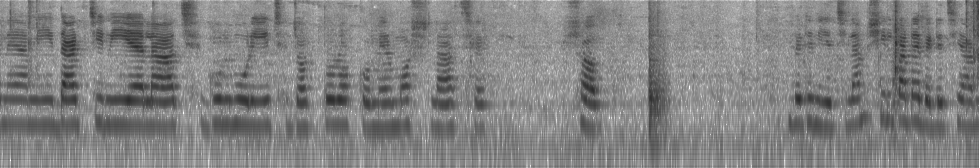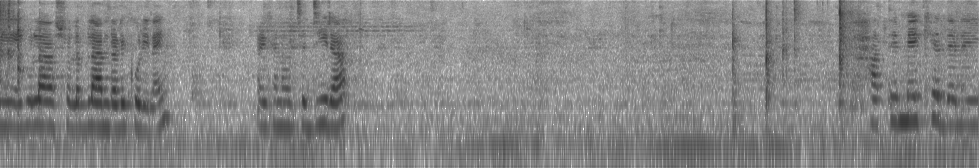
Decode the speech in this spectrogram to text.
এখানে আমি দারচিনি, এলাচ, গোলমরিচ, যত রকমের মশলা আছে সব বেটে নিয়েছিলাম। শিলপাটায় বেটেছি, আমি এগুলো আসলে ব্লান্ডারে করি নাই। এখানে হচ্ছে জিরা। হাতে মেখে দেন এই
